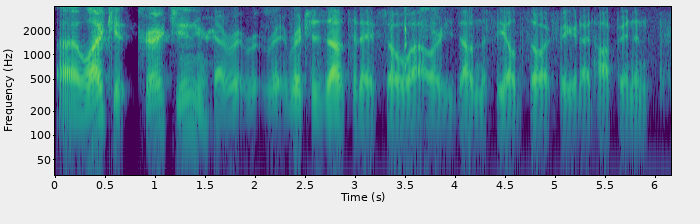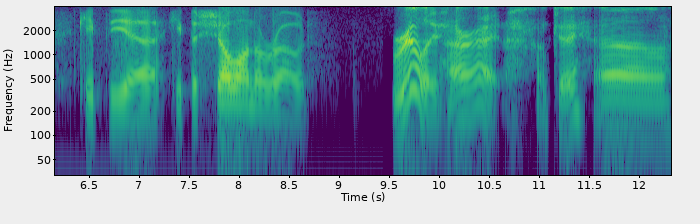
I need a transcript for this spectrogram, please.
I like it, crack junior. Yeah, R- R- Rich is out today, so uh, or he's out in the field, so I figured I'd hop in and keep the uh, keep the show on the road. Really? All right. Okay. Uh,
